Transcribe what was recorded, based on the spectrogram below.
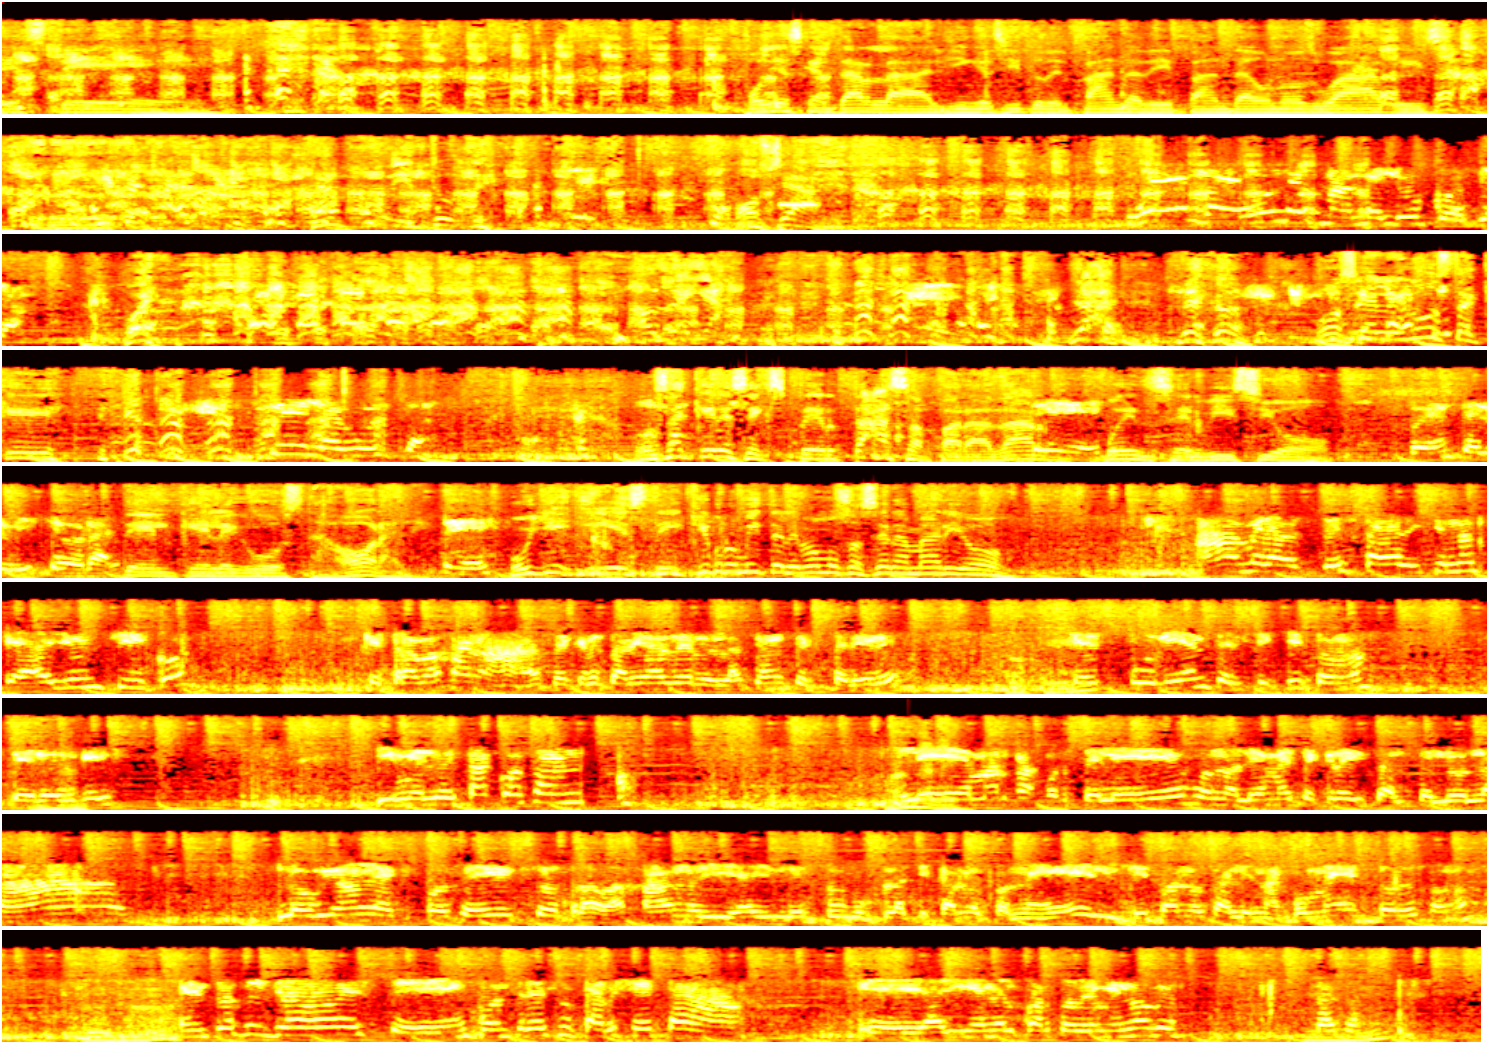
Este. Podías cantar la, el jinglecito del panda de Panda unos guaguis. Eh, o sea, Bueno, unos mamelucos ya. bueno. O sea, ya. Ya. O sea, le gusta que. Sí, le gusta. O sea, que eres expertaza para dar Sí. buen servicio Buen servicio oral. del que le gusta. Órale. Sí. Oye, y este, ¿qué bromita le vamos a hacer a Mario? Ah, mira, te estaba diciendo que hay un chico que trabaja en la Secretaría de Relaciones Exteriores, que Ok. es pudiente, el chiquito, ¿no? Pero es gay. Y me lo está acosando. Le marca por teléfono, le mete crédito al celular. Lo vio en la Exposexo trabajando y ahí le estuvo platicando con él y que cuando salen a comer, todo eso, ¿no? Entonces yo este, encontré su tarjeta eh, ahí en el cuarto de mi novio. casa.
